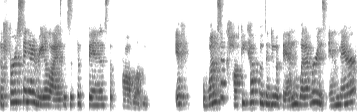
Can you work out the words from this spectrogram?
the first thing I realized is that the bin is the problem. If once a coffee cup goes into a bin, whatever is in there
